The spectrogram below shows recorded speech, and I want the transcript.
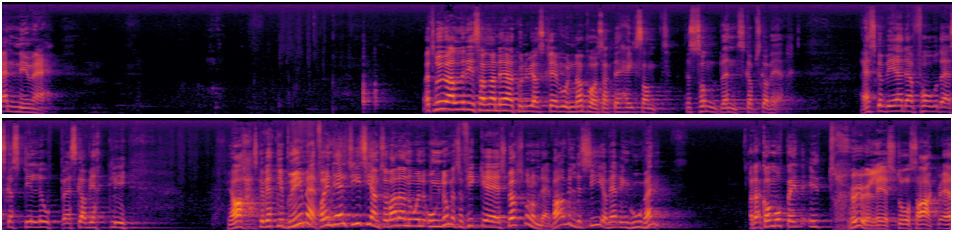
Venn i meg. Jeg tror alle de sangene der kunne vi ha skrevet under på og sagt det er helt sant. Det er sånn vennskap skal være. Jeg skal være der for deg, jeg skal stille opp, jeg skal virkelig ja, jeg skal virkelig bry meg. For en del tid siden så var det noen ungdommer som fikk eh, spørsmål om det. Hva vil det si å være en god venn? Og Det kom opp en utrolig stor sak. Det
